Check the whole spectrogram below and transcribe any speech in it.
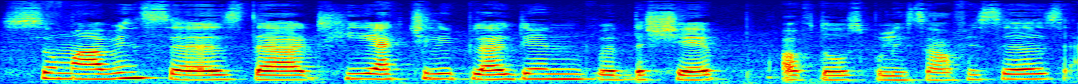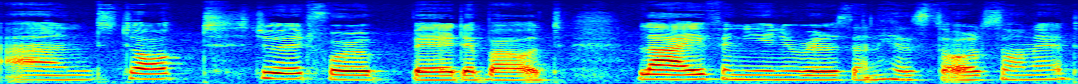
so marvin says that he actually plugged in with the ship of those police officers and talked to it for a bit about life and universe and his thoughts on it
